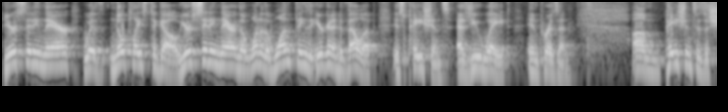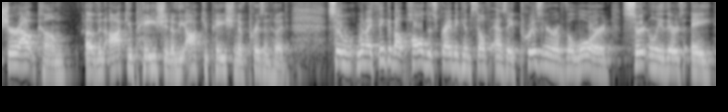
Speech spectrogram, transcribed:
You're sitting there with no place to go. You're sitting there, and the, one of the one things that you're going to develop is patience as you wait in prison. Um, patience is a sure outcome of an occupation, of the occupation of prisonhood. So when I think about Paul describing himself as a prisoner of the Lord, certainly there's a,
